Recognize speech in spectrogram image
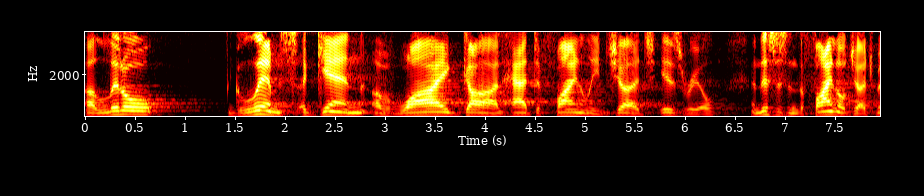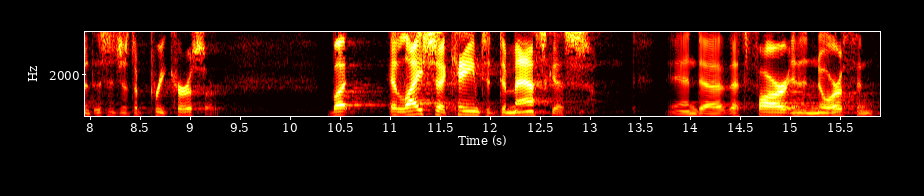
a little glimpse again of why God had to finally judge Israel and this isn't the final judgment, this is just a precursor. But Elisha came to Damascus, and uh, that's far in the north. And,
